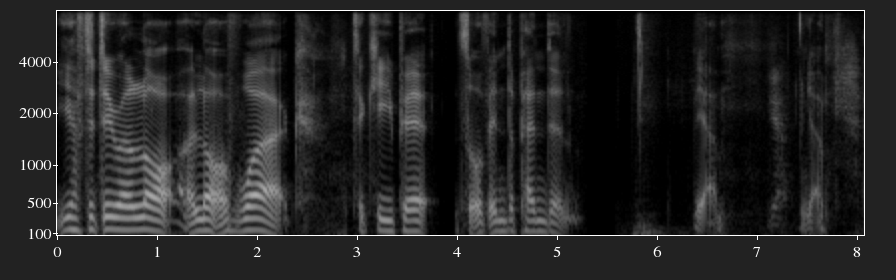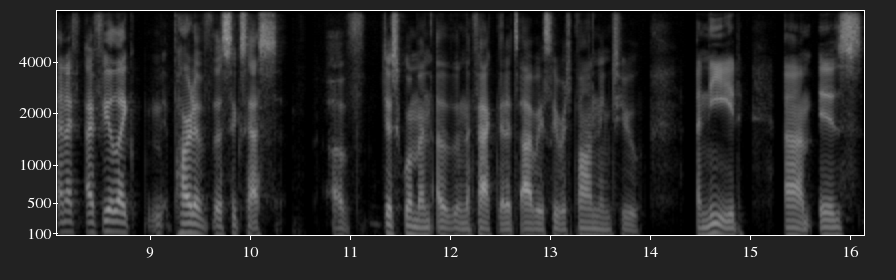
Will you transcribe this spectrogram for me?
you have to do a lot, a lot of work to keep it sort of independent. Yeah. Yeah. Yeah. And I, I feel like part of the success of Discwoman, other than the fact that it's obviously responding to a need, um, is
